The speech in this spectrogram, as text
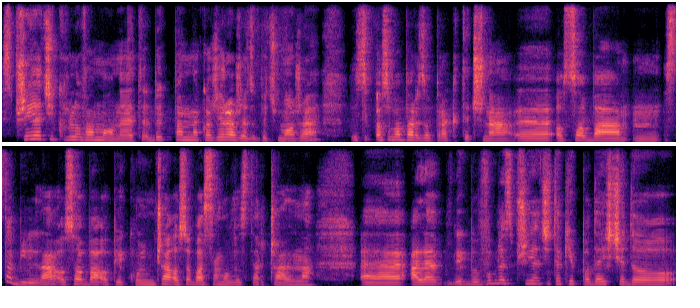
sprzyja ci królowa monet, byk panna koziorożec być może. Jest osoba bardzo praktyczna, e, osoba mm, stabilna, osoba opiekuńcza, osoba samowystarczalna, e, ale jakby w ogóle sprzyja ci takie podejście do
